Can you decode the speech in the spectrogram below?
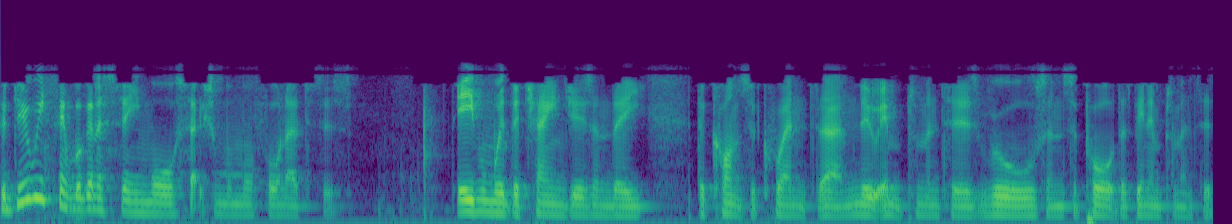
So do we think we're going to see more Section 114 notices, even with the changes and the the consequent um, new implemented rules and support that's been implemented?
